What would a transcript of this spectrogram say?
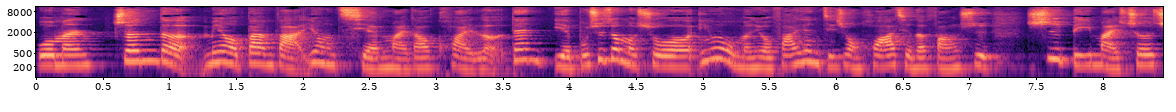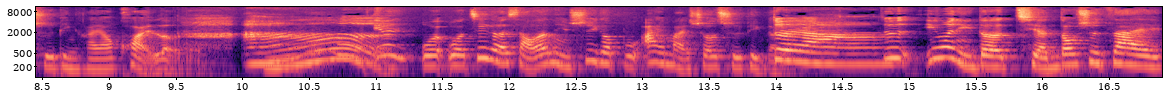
我们真的没有办法用钱买到快乐，但也不是这么说，因为我们有发现几种花钱的方式是比买奢侈品还要快乐的啊，因为我我记得小恩你是一个不爱买奢侈品的人，对啊，就是因为你的钱都是在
